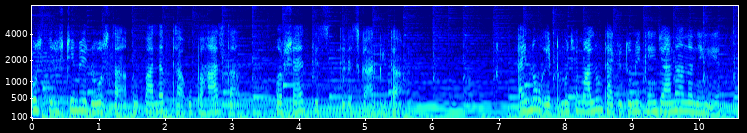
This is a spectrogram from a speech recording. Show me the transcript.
उस दृष्टि में रोष था उपालब था, उपहास था और शायद तिरस्कार भी था। आई नो इट मुझे मालूम था कि तुम्हें कहीं जाना आना नहीं है।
